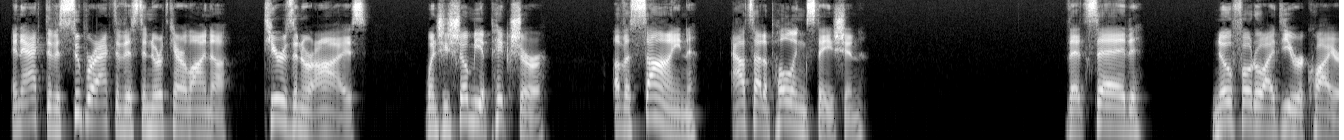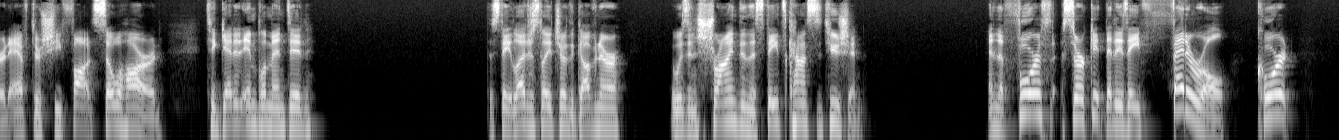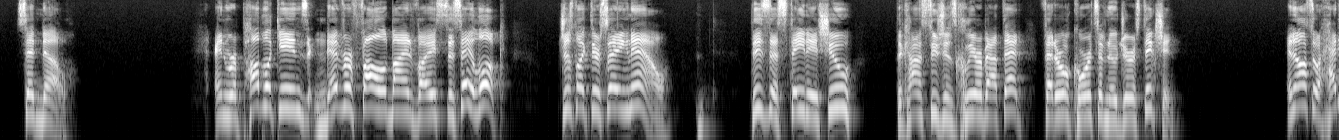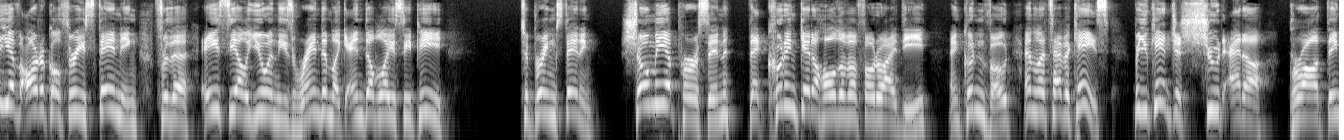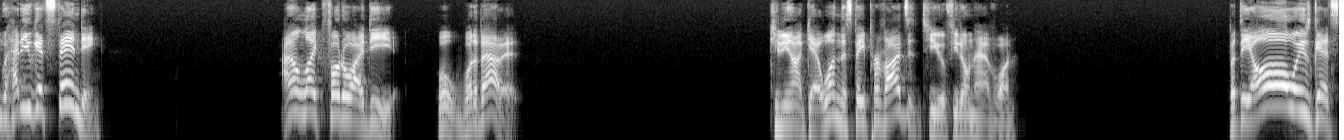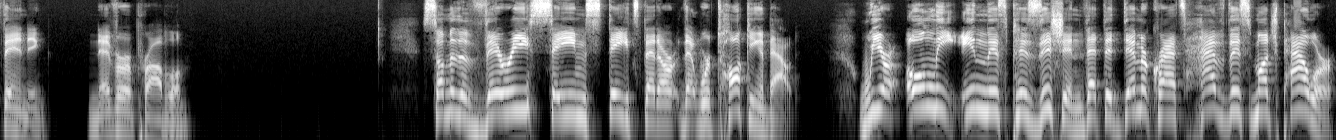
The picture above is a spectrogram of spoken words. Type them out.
an activist, super activist in North Carolina, tears in her eyes, when she showed me a picture of a sign outside a polling station that said no photo ID required after she fought so hard to get it implemented. The state legislature, the governor, it was enshrined in the state's constitution. And the Fourth Circuit, that is a federal court, said no. And Republicans never followed my advice to say, look, just like they're saying now, this is a state issue. The Constitution is clear about that. Federal courts have no jurisdiction. And also, how do you have Article 3 standing for the ACLU and these random like NAACP to bring standing? Show me a person that couldn't get a hold of a photo ID and couldn't vote, and let's have a case. But you can't just shoot at a broad thing. How do you get standing? I don't like photo ID. Well, what about it? Can you not get one? The state provides it to you if you don't have one. But they always get standing. Never a problem. Some of the very same states that are that we're talking about. We are only in this position that the Democrats have this much power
